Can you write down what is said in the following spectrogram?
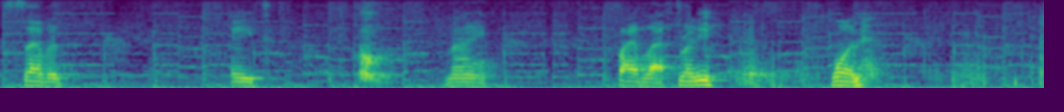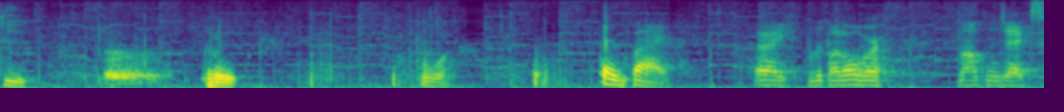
seven, eight, nine. Five left. Ready? One, two, Three. Four, and five. All right, flip on over. Mountain jacks.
